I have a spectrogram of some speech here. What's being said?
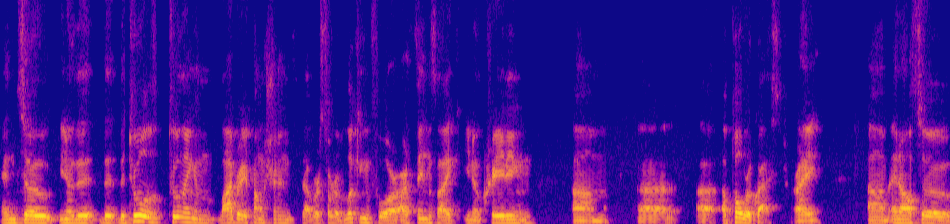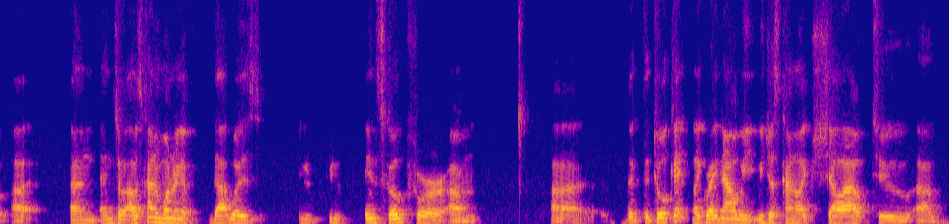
And so, you know, the, the the tools, tooling, and library functions that we're sort of looking for are things like, you know, creating um, uh, uh, a pull request, right? Um, and also, uh, and and so I was kind of wondering if that was in, in, scope for um, uh, the, the toolkit. Like right now, we, we just kind of like shell out to um,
